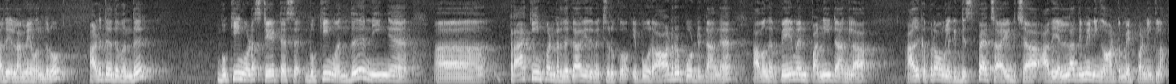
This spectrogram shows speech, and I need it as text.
அது எல்லாமே வந்துடும் அடுத்தது வந்து புக்கிங்கோட ஸ்டேட்டஸ் புக்கிங் வந்து நீங்கள் ட்ராக்கிங் பண்ணுறதுக்காக இது வச்சுருக்கோம். இப்போ ஒரு ஆர்டர் போட்டுட்டாங்க அவங்க பேமெண்ட் பண்ணிட்டாங்களா அதுக்கப்புறம் அவங்களுக்கு டிஸ்பேச் ஆகிடுச்சா அது எல்லாத்தையுமே நீங்கள் ஆட்டோமேட் பண்ணிக்கலாம்.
